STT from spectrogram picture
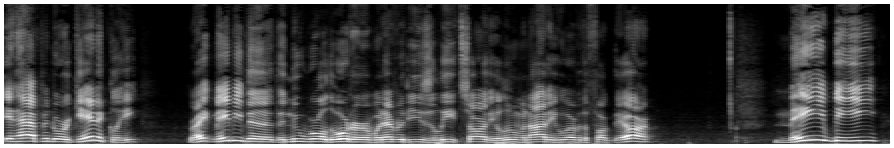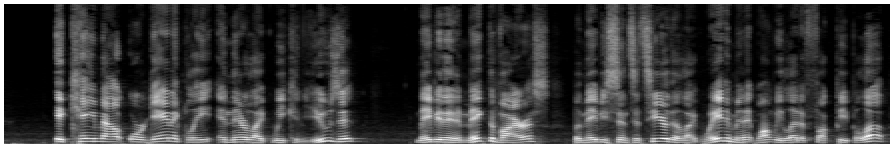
it happened organically, right? Maybe the, the New World Order, whatever these elites are, the Illuminati, whoever the fuck they are, maybe it came out organically and they're like, we can use it. Maybe they didn't make the virus, but maybe since it's here, they're like, wait a minute, why don't we let it fuck people up?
